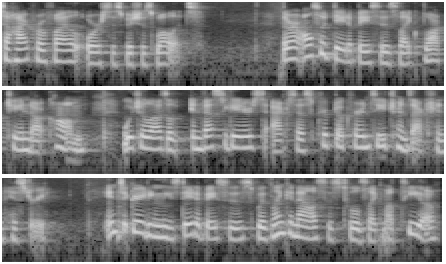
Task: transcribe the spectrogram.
to high profile or suspicious wallets. There are also databases like blockchain.com, which allows investigators to access cryptocurrency transaction history. Integrating these databases with link analysis tools like Maltego,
